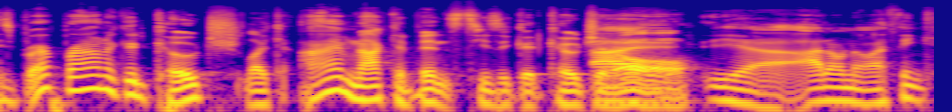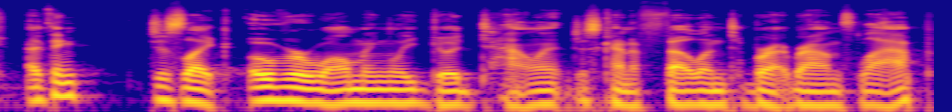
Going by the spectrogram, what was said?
Is Brett Brown a good coach? Like, I'm not convinced he's a good coach at I- all. Yeah, I don't know. I think I think just like overwhelmingly good talent just kind of fell into Brett Brown's lap.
